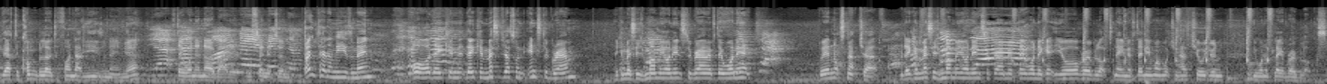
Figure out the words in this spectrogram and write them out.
You have to comment below to find out your username, yeah? Yeah. If they want to know about it, we'll send it to them. Don't tell them the username. Or they can they can message us on Instagram. They can message mummy on Instagram if they want it. We're not Snapchat, but they can message mummy on Instagram if they want to get your Roblox name. If anyone watching has children, you want to play Roblox.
